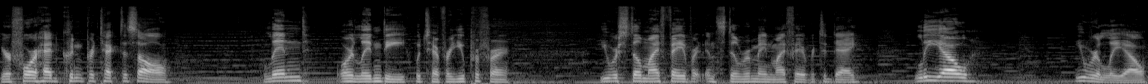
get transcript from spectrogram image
your forehead couldn't protect us all. Lind, or Lindy, whichever you prefer. You were still my favorite and still remain my favorite today. Leo, you were Leo.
